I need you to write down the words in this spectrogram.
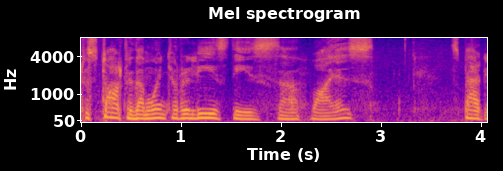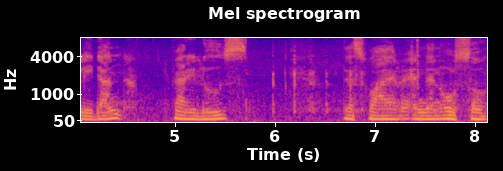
To start with I'm going to release these uh, wires. It's badly done, very loose this wire and then also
